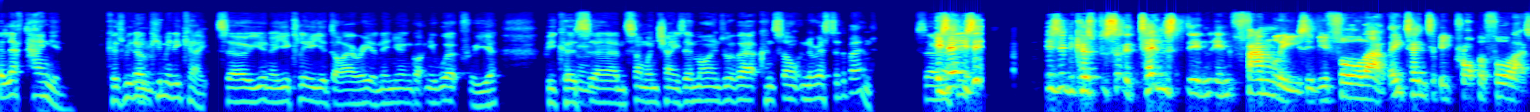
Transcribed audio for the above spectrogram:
are left hanging because we don't mm. communicate. So you know, you clear your diary and then you ain't got any work for you because mm. um, someone changed their minds without consulting the rest of the band. So is it, is it is it because it tends in, in families, if you fall out, they tend to be proper fallouts?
